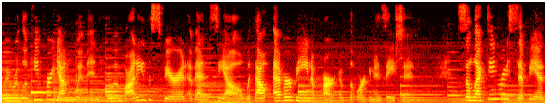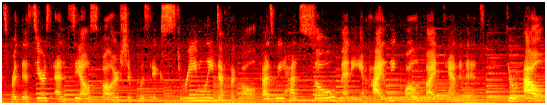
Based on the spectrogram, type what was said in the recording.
we were looking for young women who embodied the spirit of NCL without ever being a part of the organization. Selecting recipients for this year's NCL scholarship was extremely difficult as we had so many highly qualified candidates throughout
